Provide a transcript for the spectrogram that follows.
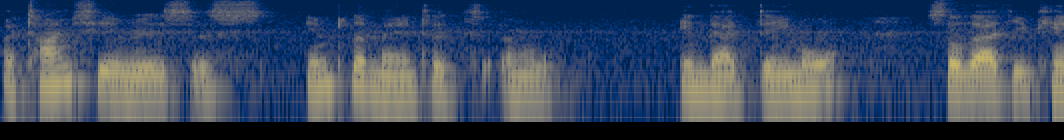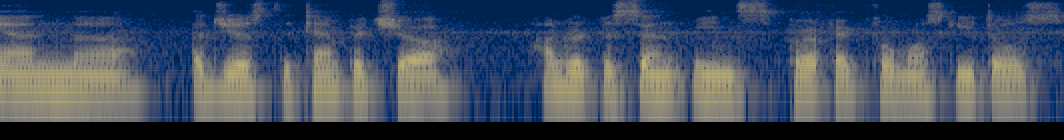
A time series is implemented uh, in that demo so that you can uh, adjust the temperature. 100% means perfect for mosquitoes.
